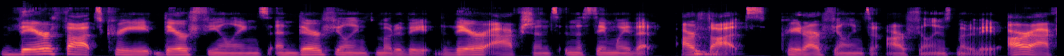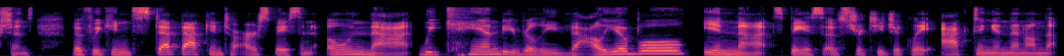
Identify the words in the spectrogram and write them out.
Their thoughts create their feelings, and their feelings motivate their actions in the same way that our mm-hmm. thoughts create our feelings and our feelings motivate our actions. But if we can step back into our space and own that, we can be really valuable in that space of strategically acting. And then on the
